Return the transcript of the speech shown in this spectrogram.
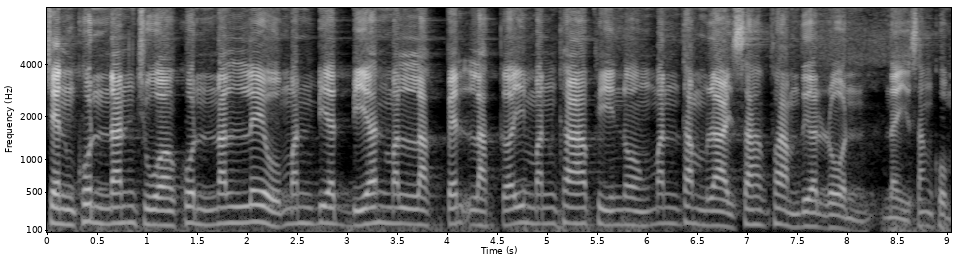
เช่นคนนั้นชัวคนนั้นเลวมันเบียดเบียนมันหลักเป็ดหลักเกยมันฆ่าพี่น้องมันทำลายสร้างความเดือดร้อนในสังคม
